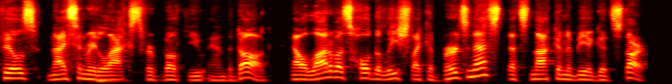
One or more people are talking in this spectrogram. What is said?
feels nice and relaxed for both you and the dog. Now, a lot of us hold the leash like a bird's nest. That's not going to be a good start.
